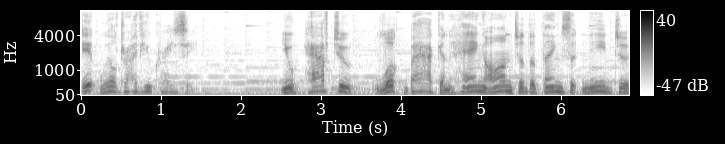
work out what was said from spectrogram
it will drive you crazy. You have to look back and hang on to the things that need to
